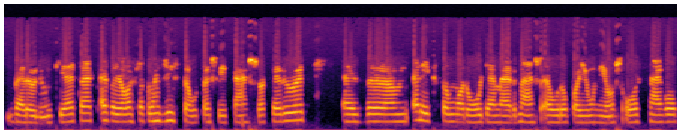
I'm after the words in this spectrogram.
belőlünk éltek. Ez a javaslatom ez visszautasításra került, ez elég szomorú, ugye, mert más Európai Uniós országok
